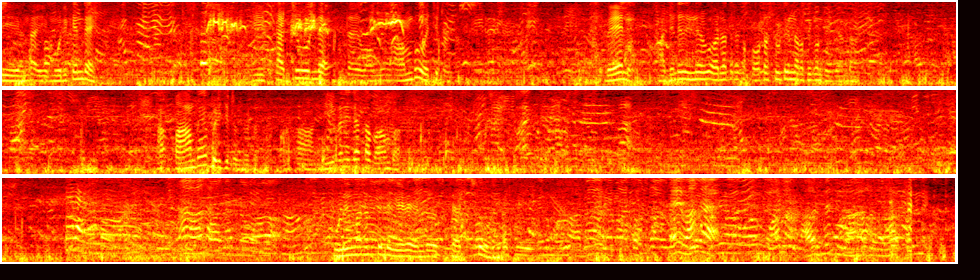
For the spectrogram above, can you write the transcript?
ഈ എന്താ ഈ മുരുക്കന്റെ ഈ സ്റ്റാച്ചുവിന്റെ അമ്പ് വെച്ചിട്ടുണ്ട്. വേൽ. അതിന്റെ നിന്ന് ഓരോരുത്തരൊക്കെ ഫോട്ടോഷൂട്ടിങ് നടത്തിക്കൊണ്ടിരിക്കുക പാമ്പേ പിടിച്ചിട്ടുണ്ട് കേട്ടോ. ആ ജീവനില്ലാത്ത പാമ്പ. പുളിമരത്തിന്റെ കീഴെ എന്തോ സ്റ്റാച്ചു ഉണ്ട്.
